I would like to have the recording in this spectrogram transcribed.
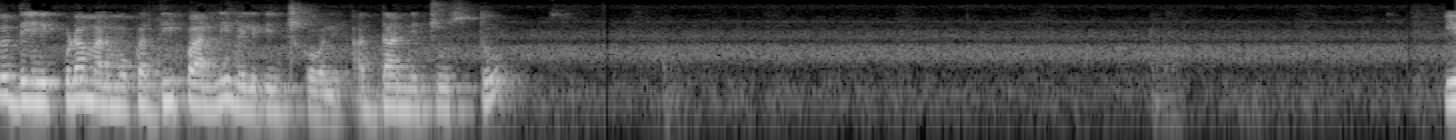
సో దీనికి కూడా మనం ఒక దీపాన్ని వెలిగించుకోవాలి. అద్దాన్ని చూస్తూ ఈ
